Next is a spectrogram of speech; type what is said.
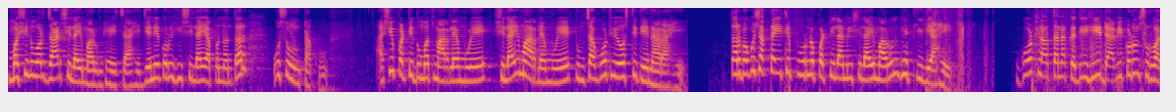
मशीनवर जाड शिलाई मारून घ्यायचं आहे. जेणेकरून ही शिलाई आपण नंतर उसळून टाकू. अशी पट्टी दुमत मारल्यामुळे शिलाई मारल्यामुळे तुमचा गोठ व्यवस्थित येणार आहे. तर बघू शकता इथे पूर्ण पट्टीला मी शिलाई मारून घेतलेली आहे. गोठ लावताना कधीही डावीकडून सुरुवात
